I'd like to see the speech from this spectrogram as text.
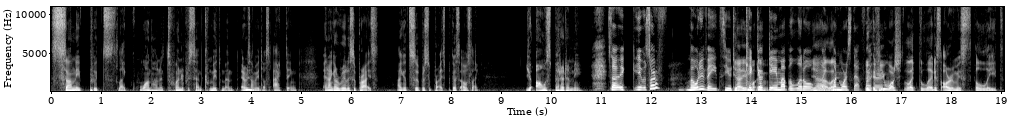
Sonny puts like 120% commitment every time he does acting. And I got really surprised. I got super surprised because I was like, you're almost better than me. So it it was sort of motivates you to Yeah, kick mo- your game up a little, Yeah, like, like, one more step further. If you watch like the latest Artemis Elite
